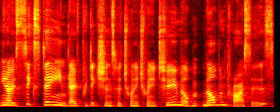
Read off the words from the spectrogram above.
You know, 16 gave predictions for 2022 Melbourne, Melbourne prices,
